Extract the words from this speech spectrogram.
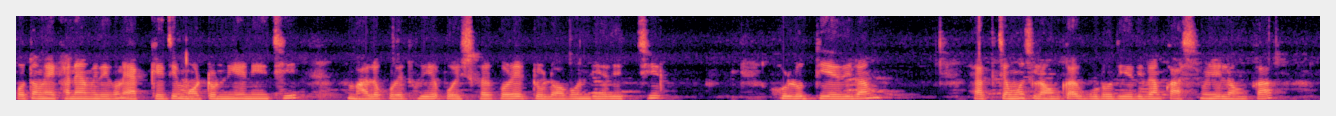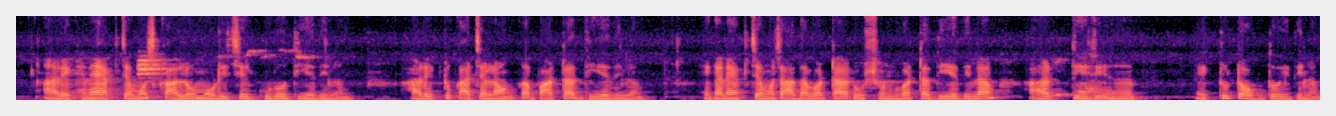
প্রথমে এখানে আমি দেখুন, এক কেজি মটন নিয়ে নিয়েছি। ভালো করে ধুয়ে পরিষ্কার করে একটু লবণ দিয়ে দিচ্ছি। হলুদ দিয়ে দিলাম। এক চামচ লঙ্কার গুঁড়ো দিয়ে দিলাম, কাশ্মীরি লঙ্কা। আর এখানে এক চামচ কালো মরিচের গুঁড়ো দিয়ে দিলাম। আর একটু কাঁচা লঙ্কা বাটা দিয়ে দিলাম। এখানে এক চামচ আদা বাটা, রসুন বাটা দিয়ে দিলাম। আর একটু টক দই দিলাম।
